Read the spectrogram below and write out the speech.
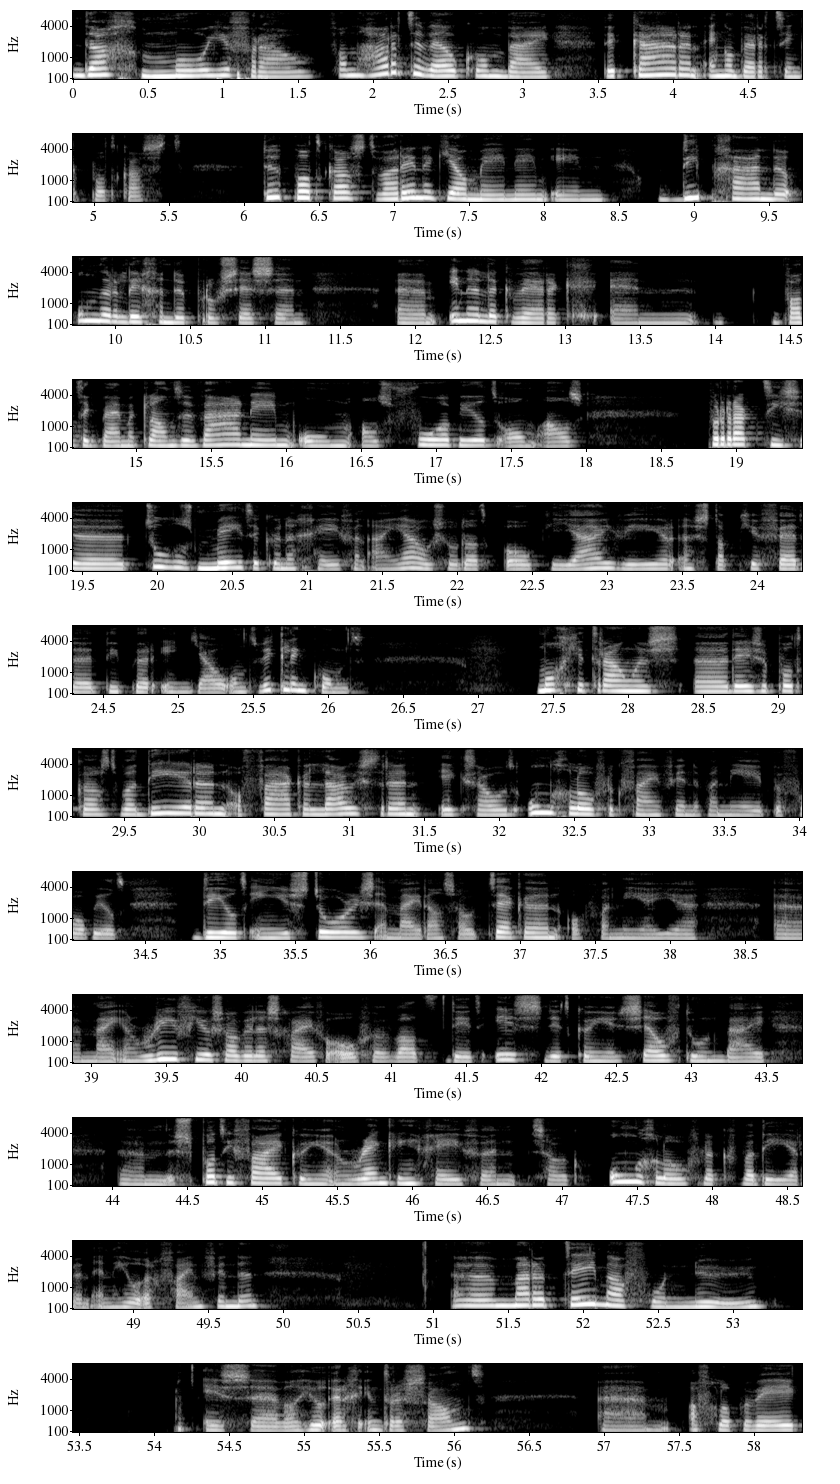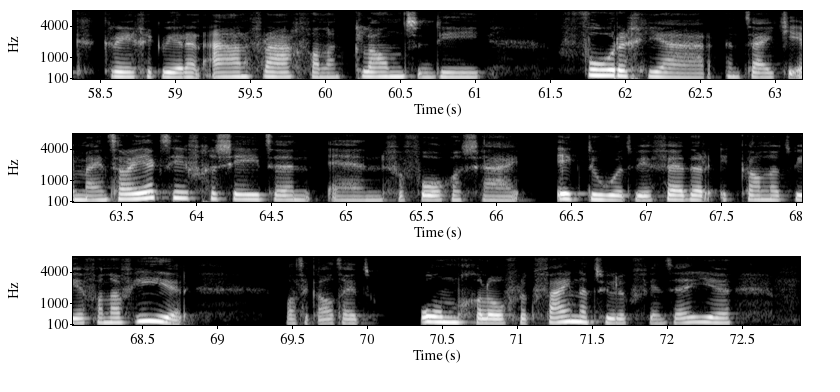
Dag mooie vrouw, van harte welkom bij de Karen Engelbertink podcast. De podcast waarin ik jou meeneem in diepgaande onderliggende processen, um, innerlijk werk en wat ik bij mijn klanten waarneem om als voorbeeld, om als praktische tools mee te kunnen geven aan jou, zodat ook jij weer een stapje verder, dieper in jouw ontwikkeling komt. Mocht je trouwens uh, deze podcast waarderen of vaker luisteren, ik zou het ongelooflijk fijn vinden wanneer je het bijvoorbeeld deelt in je stories en mij dan zou taggen. Of wanneer je uh, mij een review zou willen schrijven over wat dit is. Dit kun je zelf doen bij um, de Spotify. Kun je een ranking geven. Zou ik ongelooflijk waarderen en heel erg fijn vinden. Uh, maar het thema voor nu is uh, wel heel erg interessant. Um, afgelopen week kreeg ik weer een aanvraag van een klant die vorig jaar een tijdje in mijn traject heeft gezeten en vervolgens zei: Ik doe het weer verder, ik kan het weer vanaf hier. Wat ik altijd ongelooflijk fijn natuurlijk vind. Hè? Je,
